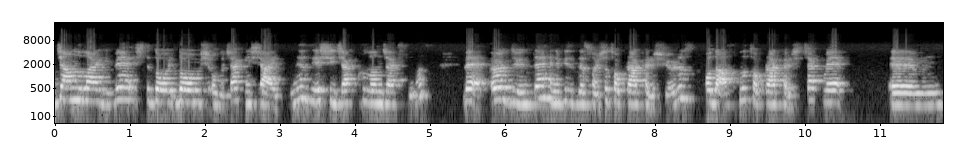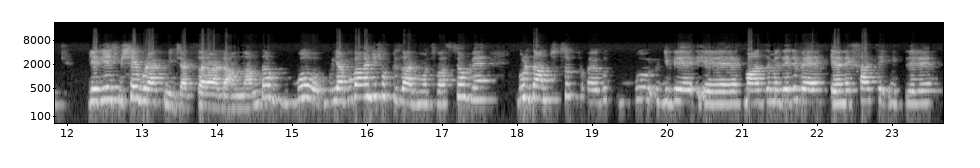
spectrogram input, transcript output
canlılar gibi işte doğ, doğmuş olacak, inşa ettiniz, yaşayacak, kullanacaksınız. Ve öldüğünde hani biz de sonuçta toprağa karışıyoruz. O da aslında toprağa karışacak ve e, geriye hiçbir şey bırakmayacak zararlı anlamda. Bu ya bu bence çok güzel bir motivasyon ve buradan tutup e, bu, bu gibi e, malzemeleri ve geleneksel teknikleri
